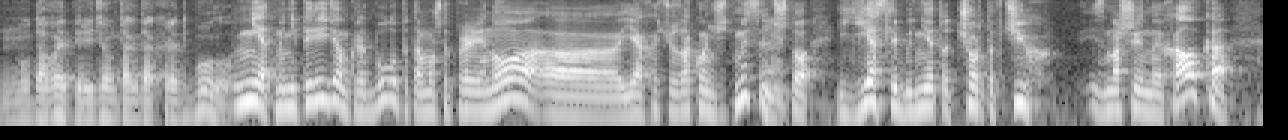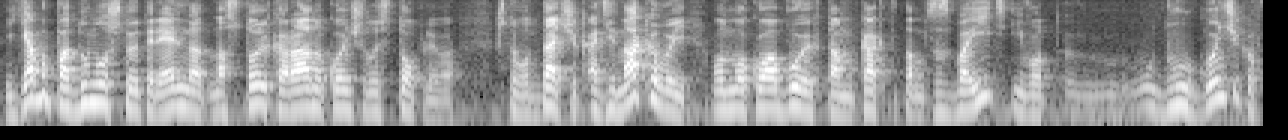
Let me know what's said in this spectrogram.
Ну, давай перейдем тогда к Bull. Нет, мы не перейдем к Bull, потому что про Рено э, я хочу закончить мысль, что если бы не этот чертов чих из машины Халка, я бы подумал, что это реально настолько рано кончилось топливо. Что вот датчик одинаковый, он мог у обоих там как-то там засбоить, и вот э, у двух гонщиков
